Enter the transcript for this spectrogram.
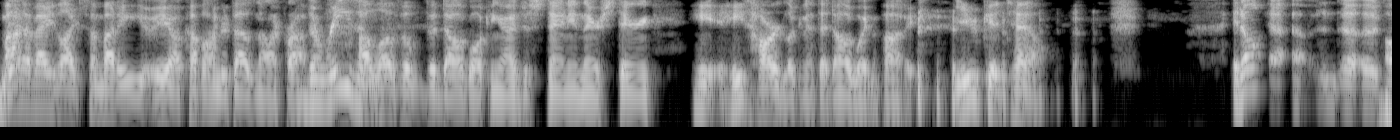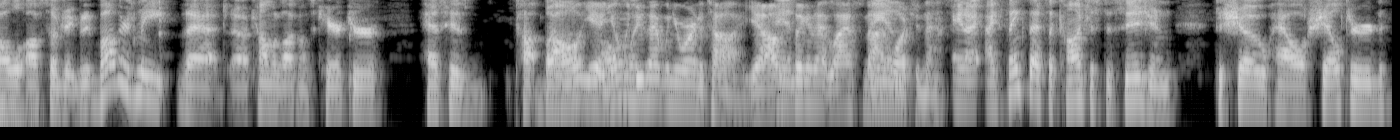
Might have made like somebody, you know, a couple hundred thousand dollar profit. the reason I love the the dog walking guy just standing there staring. He he's hard looking at that dog waiting to potty. you could tell. it don't uh, uh, uh, all off subject, but it bothers me that uh, Kyle MacLachlan's character has his top button. Oh yeah, all you only do that when you're wearing a tie. Yeah, I was And- thinking that last night and- watching this. And I, I think that's a conscious decision to show how sheltered.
